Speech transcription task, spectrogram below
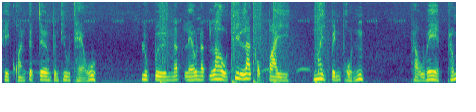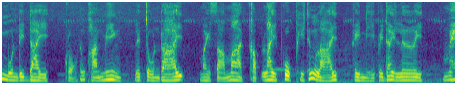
ให้ขวัญกระเจิงเป็นทิวแถว ลูกปืนนัดแล้วนัดเล่าที่ลั่นออกไป ไม่เป็นผล พระเวทพระมนต์ใดๆ ของทั้งพานมิ่งและโจรร้าย ไม่สามารถขับไล่พวกผีทั้งหลายให้หนีไปได้เลย แม้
